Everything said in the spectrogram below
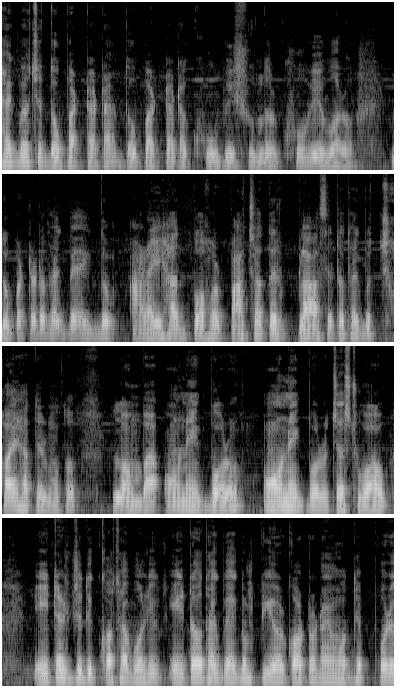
থাকবে হচ্ছে দোপাট্টাটা। দোপাট্টাটা খুবই সুন্দর, খুবই বড়। দোপাট্টাটা থাকবে একদম আড়াই হাত বহর, পাঁচ হাতের প্লাস, এটা থাকবে ছয় হাতের মতো। লম্বা অনেক বড় অনেক বড় জাস্ট ওয়াও এটার যদি কথা বলি, এটাও থাকবে একদম পিওর কটনের মধ্যে, পরে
